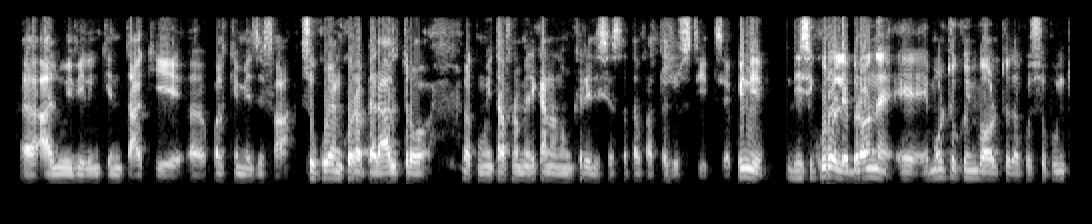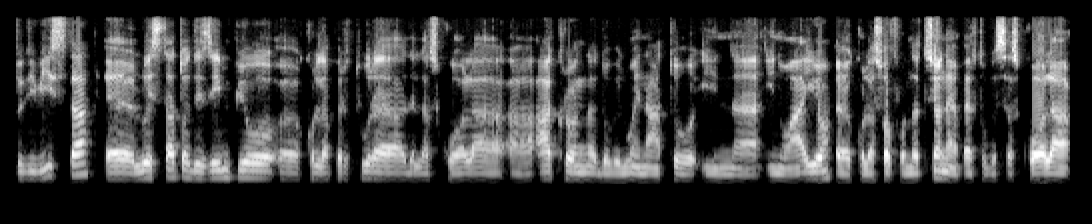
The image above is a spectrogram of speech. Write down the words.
eh, a Louisville in Kentucky qualche mese fa, su cui ancora peraltro la comunità afroamericana non crede sia stata fatta giustizia. Quindi di sicuro LeBron è, è molto coinvolto da questo punto di vista, eh, lui è stato ad esempio eh, con l'apertura della scuola a Akron dove lui è nato in, in Ohio, eh, con la sua fondazione ha aperto questa scuola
